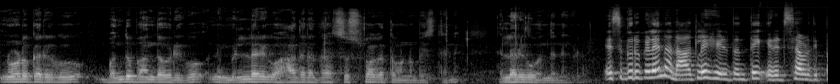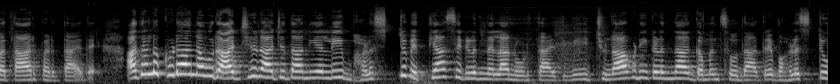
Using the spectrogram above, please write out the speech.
ನೋಡುಗರಿಗೂ ಬಂಧು ಬಾಂಧವರಿಗೂ ನಿಮ್ಮೆಲ್ಲರಿಗೂ ಆದರದ ಸುಸ್ವಾಗತವನ್ನು ಬಯಸ್ತೇನೆ. ಎಲ್ಲರಿಗೂ ವಂದನೆಗಳು. ಎಸ್ ಗುರುಗಳೇ ನಾನು ಆಗಲೇ ಹೇಳಿದಂತೆ ಎರಡು ಸಾವಿರದ ಇಪ್ಪತ್ತಾರು ಬರ್ತಾ ಇದೆ. ಅದರಲ್ಲೂ ಕೂಡ ನಾವು ರಾಜ್ಯ ರಾಜಧಾನಿಯಲ್ಲಿ ಬಹಳಷ್ಟು ವ್ಯತ್ಯಾಸಗಳನ್ನೆಲ್ಲ ನೋಡ್ತಾ ಇದ್ದೀವಿ. ಚುನಾವಣೆಗಳನ್ನು ಗಮನಿಸೋದಾದರೆ ಬಹಳಷ್ಟು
